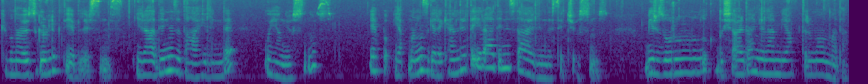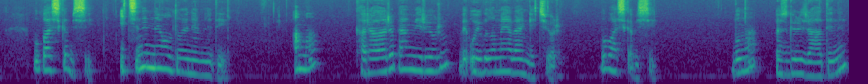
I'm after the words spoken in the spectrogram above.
Ki buna özgürlük diyebilirsiniz. İradeniz dahilinde uyanıyorsunuz. Yap, yapmanız gerekenleri de iradeniz dahilinde seçiyorsunuz. Bir zorunluluk dışarıdan gelen bir yaptırım olmadan. Bu başka bir şey. İçinin ne olduğu önemli değil. Ama kararı ben veriyorum ve uygulamaya ben geçiyorum. Bu başka bir şey. Buna özgür iradenin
